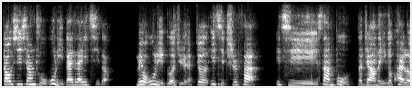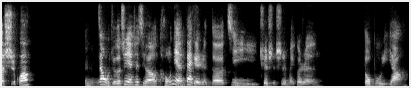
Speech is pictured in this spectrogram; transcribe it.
朝夕相处、物理待在一起的。没有物理隔绝，就一起吃饭、一起散步的这样的一个快乐时光。嗯，那我觉得这件事情，童年带给人的记忆，确实是每个人都不一样。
